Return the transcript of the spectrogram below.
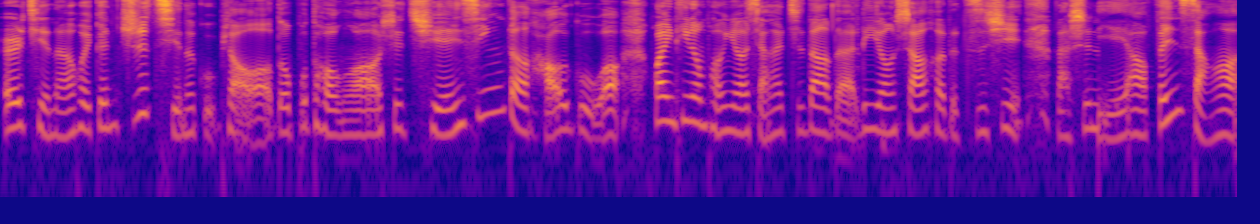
而且呢会跟之前的股票哦都不同哦，是全新的好股哦。欢迎听众朋友想要知道的，利用稍后的资讯，老师也要分享哦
